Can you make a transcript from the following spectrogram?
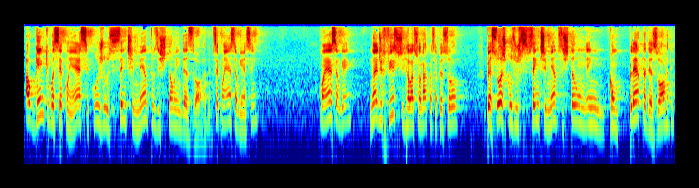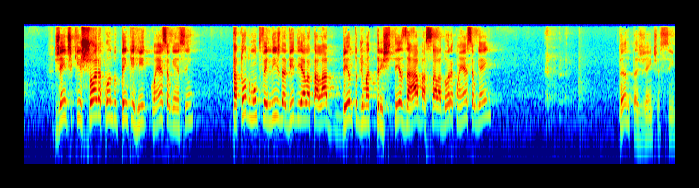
alguém que você conhece cujos sentimentos estão em desordem. Você conhece alguém assim? Conhece alguém? Não é difícil se relacionar com essa pessoa? Pessoas cujos sentimentos estão em completa desordem. Gente que chora quando tem que rir. Conhece alguém assim? Está todo mundo feliz da vida e ela está lá dentro de uma tristeza avassaladora. Conhece alguém? Tanta gente assim,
